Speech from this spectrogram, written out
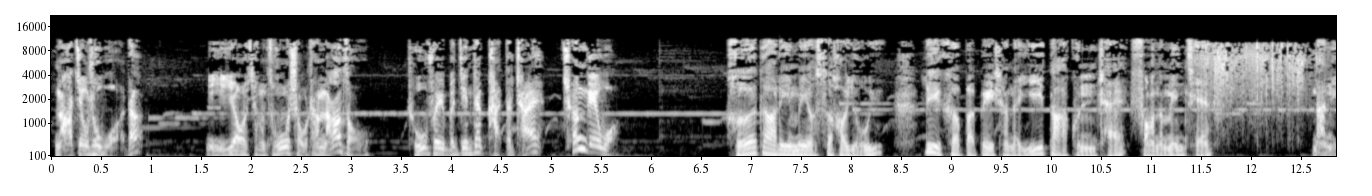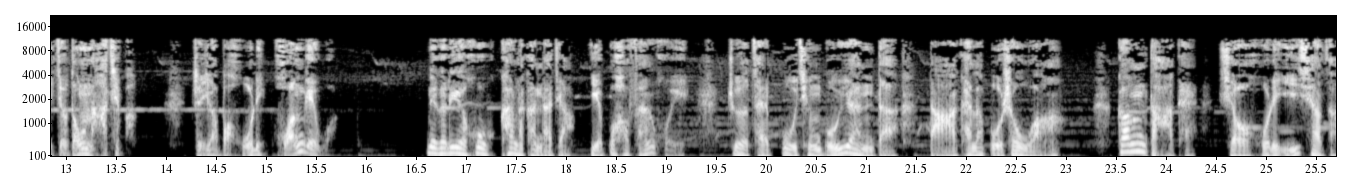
那就是我的。你要想从我手上拿走，除非把今天砍的柴全给我。何大力没有丝毫犹豫，立刻把背上的一大捆柴放到面前。那你就都拿去吧，只要把狐狸还给我。那个猎户看了看大家，也不好反悔，这才不情不愿的打开了捕兽网。刚打开，小狐狸一下子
